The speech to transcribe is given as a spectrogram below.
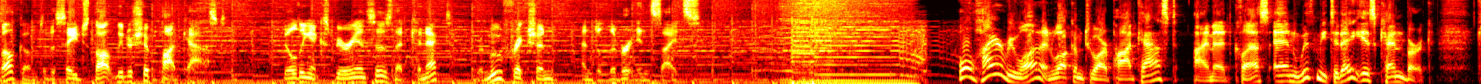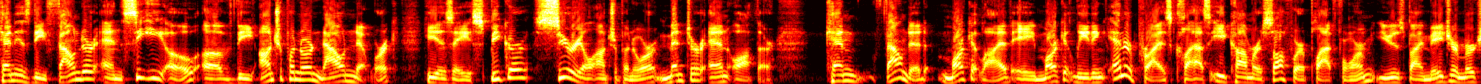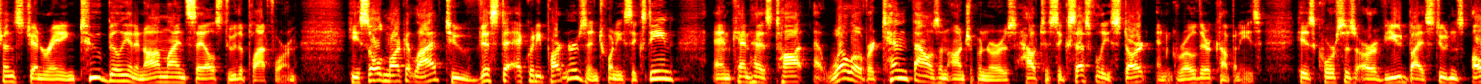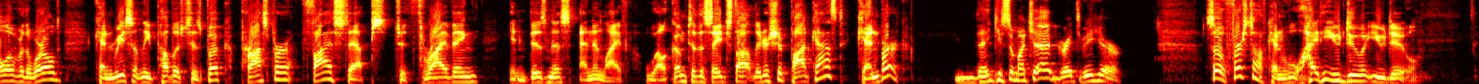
Welcome to the Sage Thought Leadership Podcast, building experiences that connect, remove friction, and deliver insights. Well, hi everyone, and welcome to our podcast. I'm Ed Kless, and with me today is Ken Burke. Ken is the founder and CEO of the Entrepreneur Now Network. He is a speaker, serial entrepreneur, mentor, and author. Ken founded MarketLive, a market leading enterprise class e commerce software platform used by major merchants generating 2 billion in online sales through the platform. He sold MarketLive to Vista Equity Partners in 2016, and Ken has taught at well over 10,000 entrepreneurs how to successfully start and grow their companies. His courses are viewed by students all over the world. Ken recently published his book, Prosper Five Steps to Thriving in business and in life. Welcome to the Sage Thought Leadership Podcast, Ken Burke. Thank you so much, Ed. Great to be here. So, first off, Ken, why do you do what you do?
